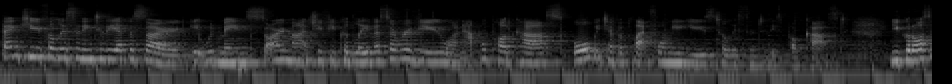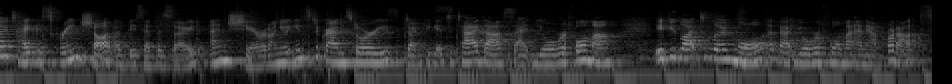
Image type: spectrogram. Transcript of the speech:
Thank you for listening to the episode. It would mean so much if you could leave us a review on Apple Podcasts or whichever platform you use to listen to this podcast. You could also take a screenshot of this episode and share it on your Instagram stories. Don't forget to tag us at Your Reformer. If you'd like to learn more about Your Reformer and our products,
